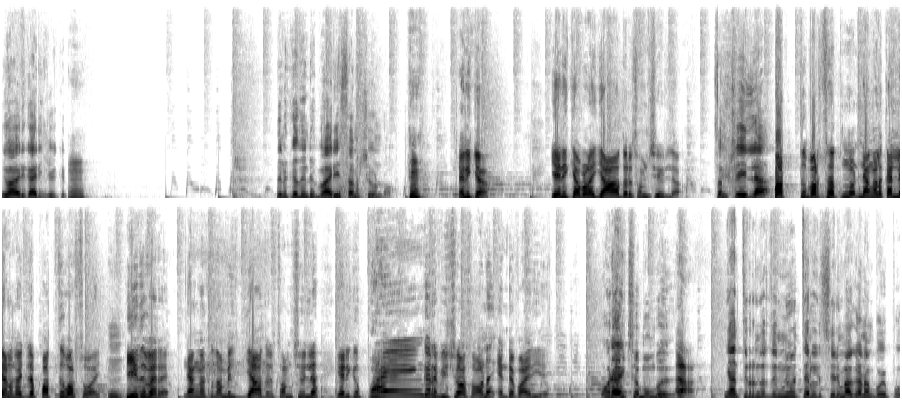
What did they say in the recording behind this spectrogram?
നീ ആ ഒരു കാര്യം ചോദിക്കട്ടെ? ഉം. നിനക്ക് നിന്റെ ഭാര്യ സംശയമുണ്ടോ? ഹും, എനിക്കാ? എനിക്ക് അവളെ യാതൊരു സംശയമില്ല സംശയമില്ല. പത്ത് വർഷം ഞങ്ങൾ കല്യാണം കഴിച്ചിട്ട് പത്ത് വർഷമായി. ഇതുവരെ ഞങ്ങൾക്ക് തമ്മിൽ യാതൊരു സംശയമില്ല എനിക്ക് ഭയങ്കര വിശ്വാസമാണ് എന്റെ ഭാര്യയെ. ഒരാഴ്ച മുമ്പ് ഞാൻ തിരുവനന്തപുരത്ത് ന്യൂത്തറിൽ സിനിമ കാണാൻ പോയപ്പോ.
